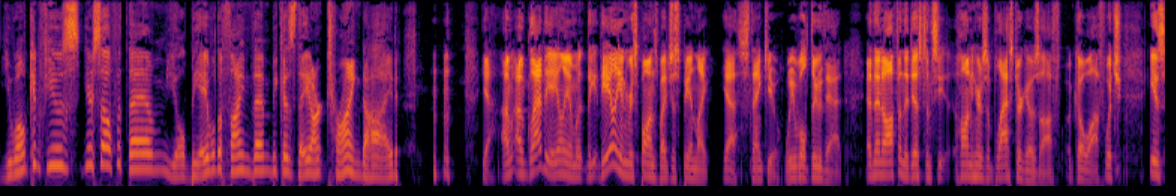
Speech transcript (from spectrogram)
You won't confuse yourself with them. You'll be able to find them because they aren't trying to hide. Yeah, I'm, I'm glad the alien was- the, the alien responds by just being like, "Yes, thank you, we will do that." And then off in the distance, Han hears a blaster goes off, go off, which is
